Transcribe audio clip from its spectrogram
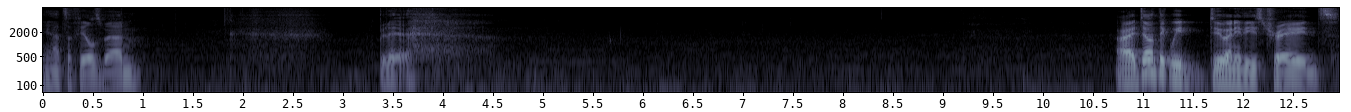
Yeah, that's a feels bad. Bleh. Alright, I don't think we do any of these trades.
